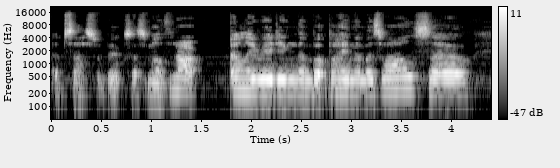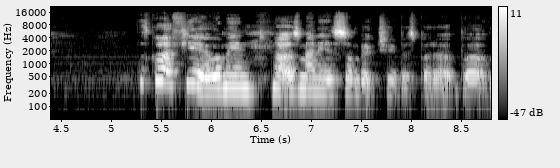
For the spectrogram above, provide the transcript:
obsessed with books this month, not only reading them but buying them as well, so there's quite a few. I mean, not as many as some booktubers put up, but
